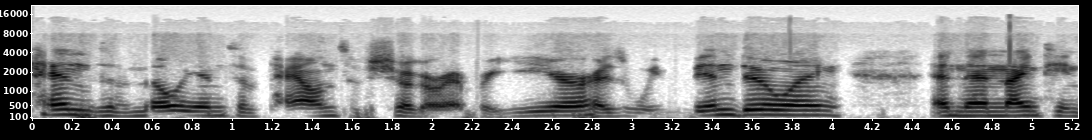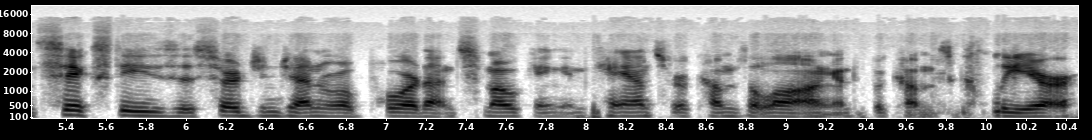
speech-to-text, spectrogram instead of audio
tens of millions of pounds of sugar every year, as we've been doing. And then 1960s, the Surgeon General report on smoking and cancer comes along, and it becomes clear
